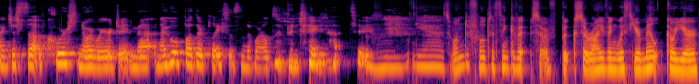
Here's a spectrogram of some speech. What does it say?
I just thought, of course, Norway are doing that. And I hope other places in the world have been doing that too. Mm-hmm. Yeah, it's wonderful to think of it sort of books arriving with your milk or your,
